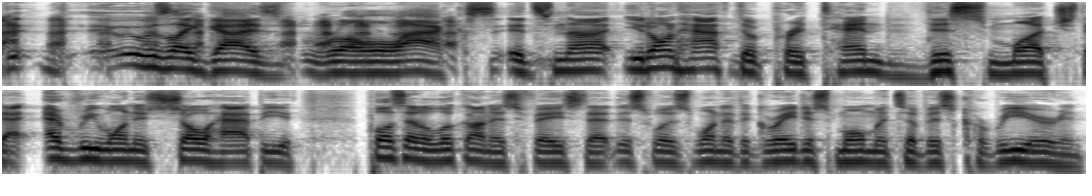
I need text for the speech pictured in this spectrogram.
did- it was like, guys, relax. It's not. You don't have to pretend this much that everyone is so happy. Paul's had a look on his face that this was one of the greatest moments of his career, and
